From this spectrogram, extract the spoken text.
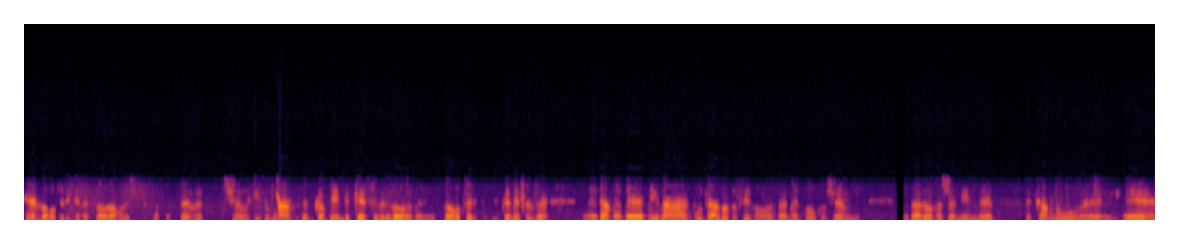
כן, לא רוצה להיכנס לעולם הזה של הצוות, שיגידו מה, זה מקבלים בכסף, לא, לא רוצה להיכנס לזה. גם עם הקבוצה הזאת עשינו, באמת, ברוך השם, תודה לאורך השנים, אה, הקמנו, אה,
